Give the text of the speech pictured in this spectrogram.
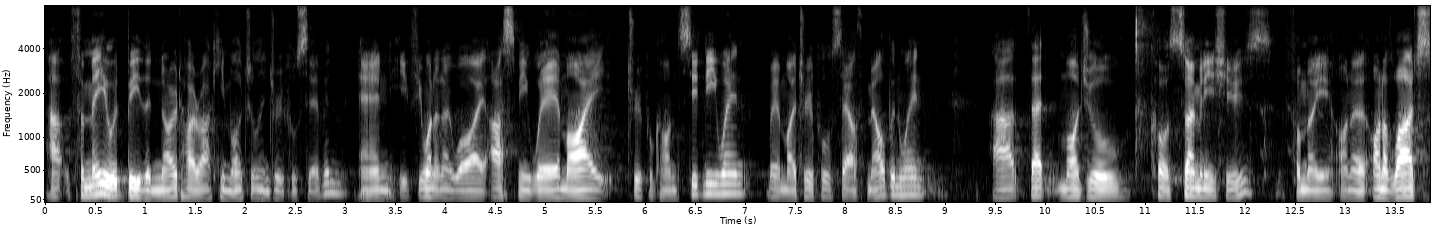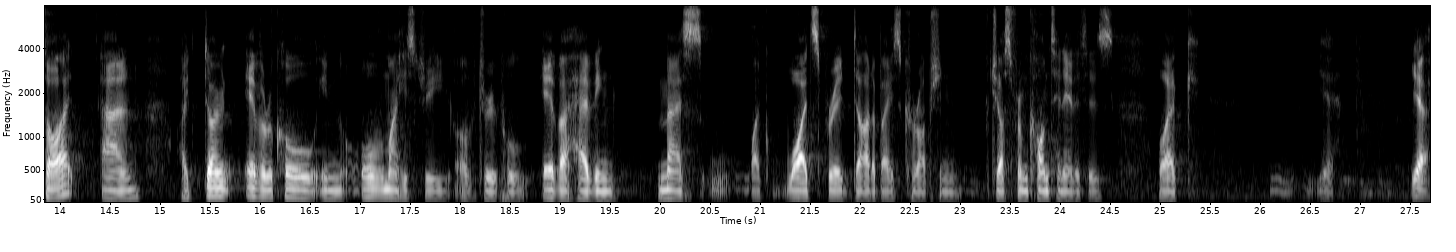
Uh, for me, it would be the node hierarchy module in Drupal 7. And if you want to know why, ask me where my DrupalCon Sydney went, where my Drupal South Melbourne went. Uh, that module caused so many issues for me on a, on a large site. And I don't ever recall in all of my history of Drupal ever having mass, like widespread database corruption just from content editors. Like. Yeah,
